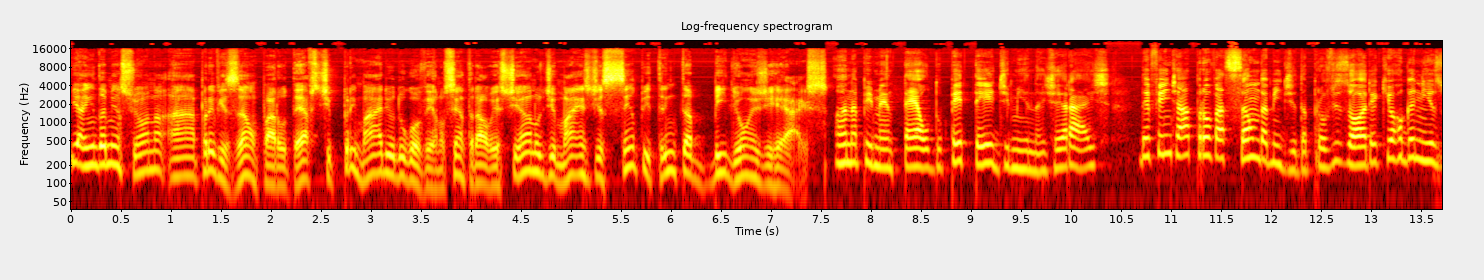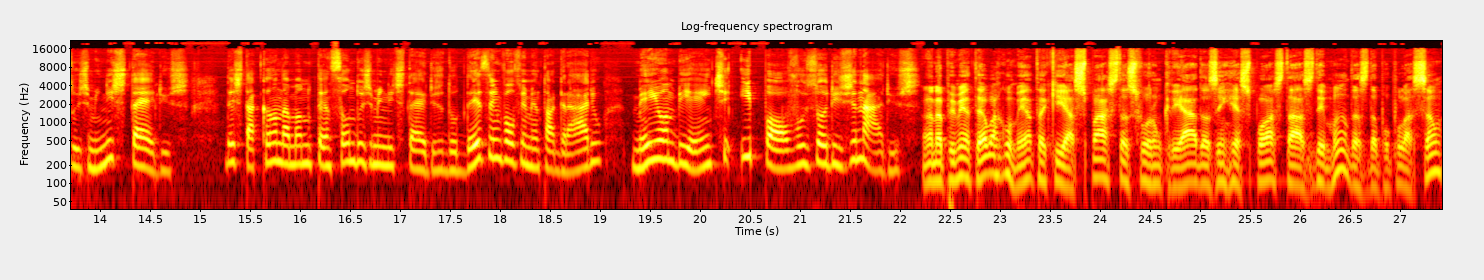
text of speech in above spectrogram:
e ainda menciona a previsão para o déficit primário do governo central este ano de mais de 130 bilhões de reais. Ana Pimentel, do PT de Minas Gerais, defende a aprovação da medida provisória que organiza os ministérios, destacando a manutenção dos ministérios do Desenvolvimento Agrário, Meio Ambiente e Povos Originários. Ana Pimentel argumenta que as pastas foram criadas em resposta às demandas da população,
